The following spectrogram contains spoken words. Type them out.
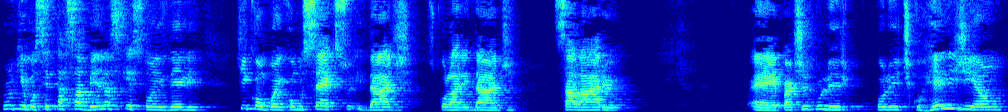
Porque você está sabendo as questões dele que compõem como sexo, idade, escolaridade, salário, é, partido político, político, religião,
